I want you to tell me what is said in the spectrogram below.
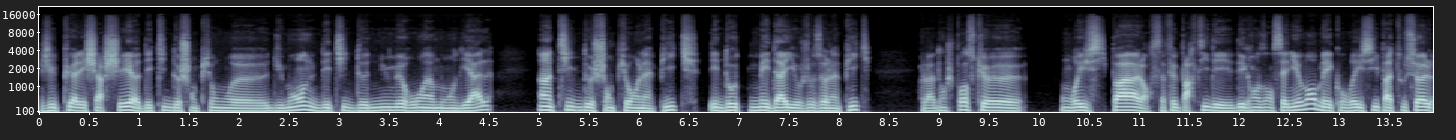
j'ai pu aller chercher euh, des titres de champion du monde, des titres de numéro un mondial, un titre de champion olympique et d'autres médailles aux Jeux olympiques. Voilà, donc je pense que on réussit pas. Alors ça fait partie des, grands enseignements, mais qu'on réussit pas tout seul,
